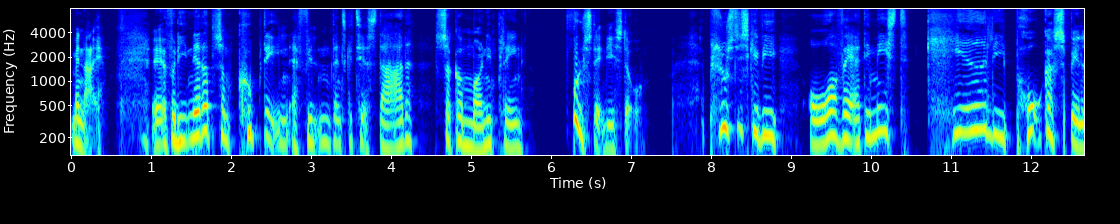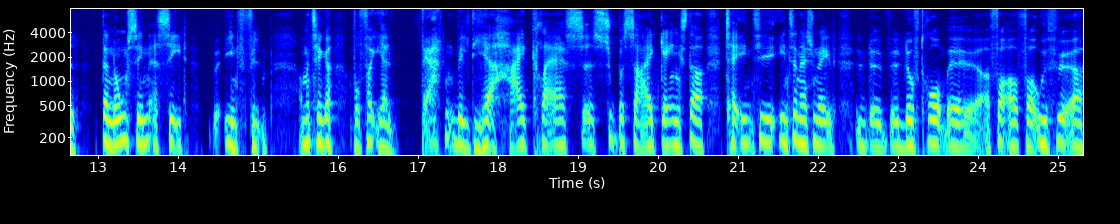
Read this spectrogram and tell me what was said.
Men nej. Øh, fordi netop som kubdelen af filmen, den skal til at starte, så går Money Plane fuldstændig i stå. Pludselig skal vi overvære det mest kedelige pokerspil, der nogensinde er set øh, i en film. Og man tænker, hvorfor i verden vil de her high-class, øh, super seje gangster tage ind til internationalt øh, luftrum øh, for, for at udføre,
